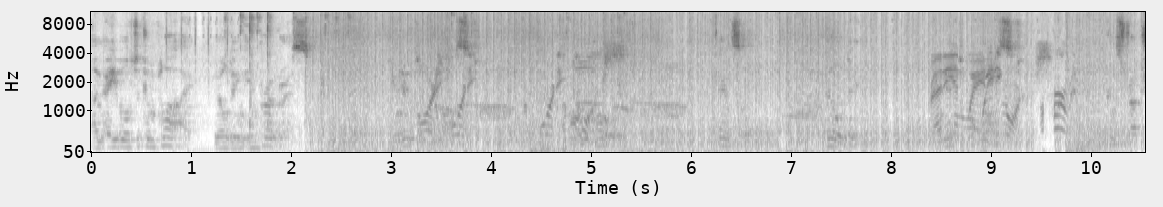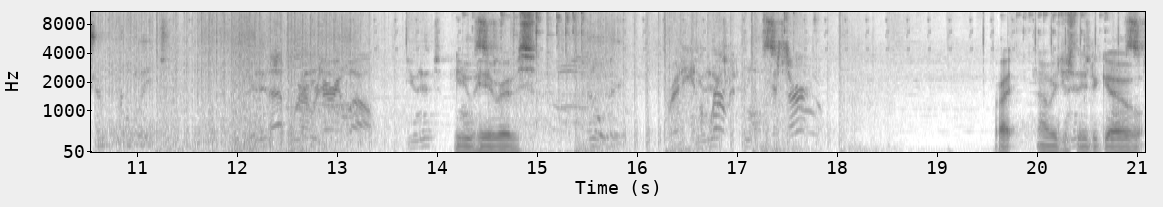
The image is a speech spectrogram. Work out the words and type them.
Unable to comply. Building in progress. Unit Reporting. lost. Reporting. Reporting. On Course. hold. Cancel. Building. Ready and waiting. Waiting orders. Affirmative. Construction complete. Unit Affirmative. ready. Very well. Unit You lost. heroes. Building. Ready and Unit affirmative. lost. Yes, sir. Right. Now we just need to go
